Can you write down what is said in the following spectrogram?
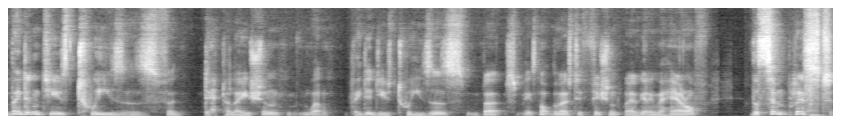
They didn't use tweezers for depilation. Well, they did use tweezers, but it's not the most efficient way of getting the hair off. The simplest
